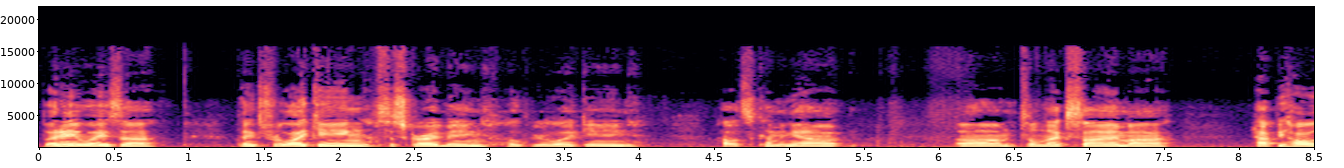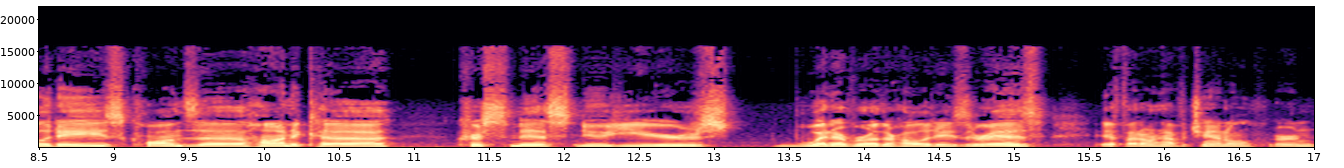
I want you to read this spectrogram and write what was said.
But anyways, uh, thanks for liking, subscribing. Hope you're liking how it's coming out. Um, till next time, uh, happy holidays, Kwanzaa, Hanukkah, Christmas, New Year's, whatever other holidays there is if I don't have a channel or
